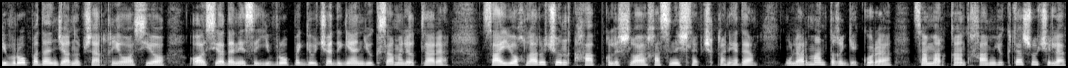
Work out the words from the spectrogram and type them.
yevropadan janub sharqiy osiyo osiyodan esa yevropaga uchadigan yuk samolyotlari sayyohlar uchun hab qilish loyihasini ishlab chiqqan edi. Ular mantig'iga ko'ra samarqand ham yuk tashuvchilar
